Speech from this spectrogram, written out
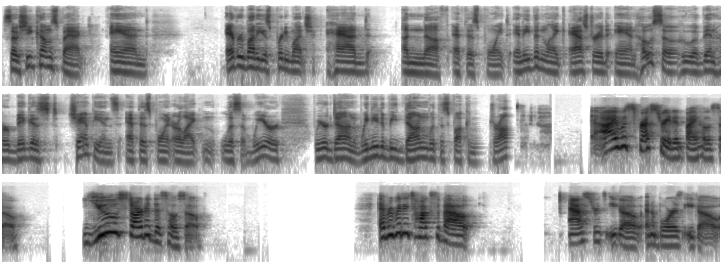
So she comes back and everybody has pretty much had enough at this point and even like astrid and hoso who have been her biggest champions at this point are like listen we're we're done. We need to be done with this fucking drama. I was frustrated by hoso. You started this hoso. Everybody talks about astrid's ego and abhora's ego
